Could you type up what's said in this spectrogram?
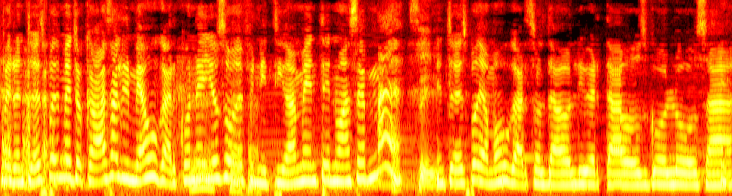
pero entonces pues me tocaba salirme a jugar con ellos o definitivamente no hacer nada. Sí. Entonces podíamos jugar soldados libertados, golosa,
